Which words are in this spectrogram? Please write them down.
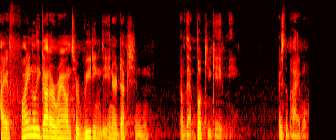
I finally got around to reading the introduction of that book you gave me. There's the Bible.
